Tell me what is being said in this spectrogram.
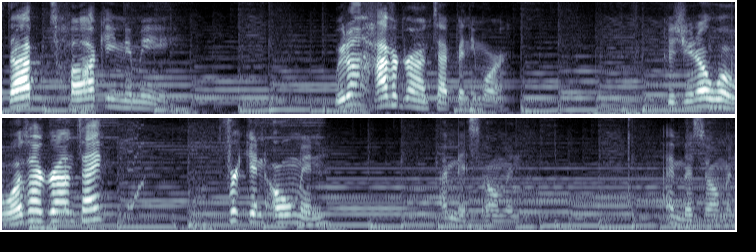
Stop talking to me. We don't have a ground type anymore. Because you know what was our ground type? Freaking Omen. I miss Omen. I miss Omen.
